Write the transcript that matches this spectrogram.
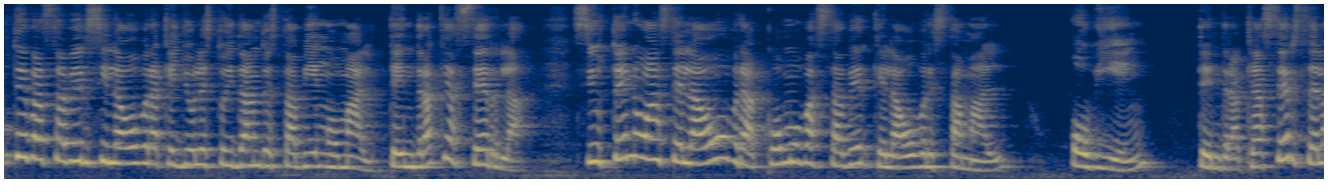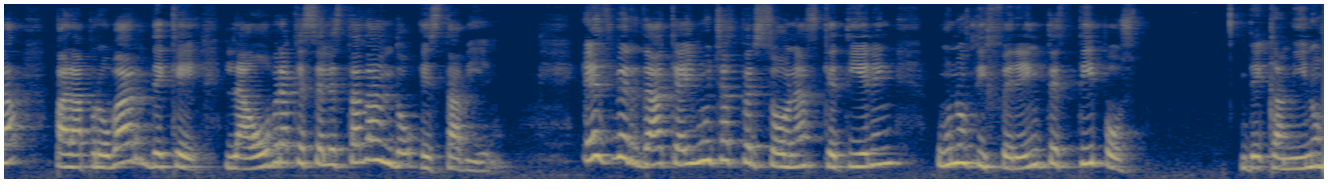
usted va a saber si la obra que yo le estoy dando está bien o mal? Tendrá que hacerla. Si usted no hace la obra, ¿cómo va a saber que la obra está mal? O bien, tendrá que hacérsela para probar de que la obra que se le está dando está bien. Es verdad que hay muchas personas que tienen unos diferentes tipos de caminos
